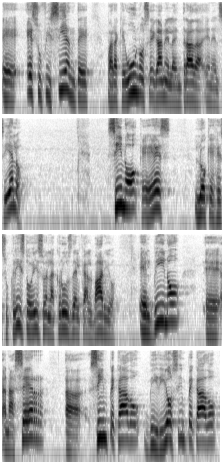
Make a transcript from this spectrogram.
eh, es suficiente para que uno se gane la entrada en el cielo, sino que es lo que Jesucristo hizo en la cruz del Calvario. Él vino eh, a nacer ah, sin pecado, vivió sin pecado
